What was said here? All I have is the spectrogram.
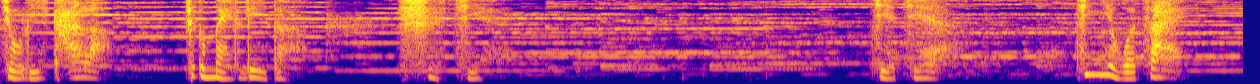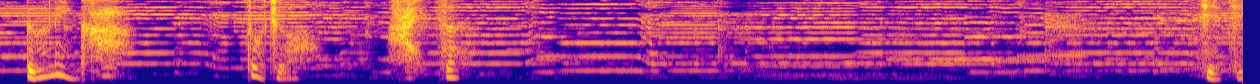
就离开了这个美丽的世界。姐姐，今夜我在德令哈。作者：孩子。姐姐，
